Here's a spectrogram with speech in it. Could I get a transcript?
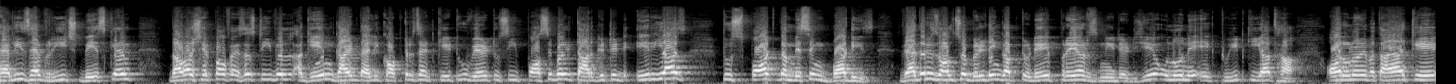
helis have reach base camp Dawa Sherpa of S S T will again guide the helicopters at K two where to see possible targeted areas to support the missing bodies weather is also building up today prayers needed یہ انہوں نے ایک ٹویٹ کیا تھا اور انہوں نے بتایا کہ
